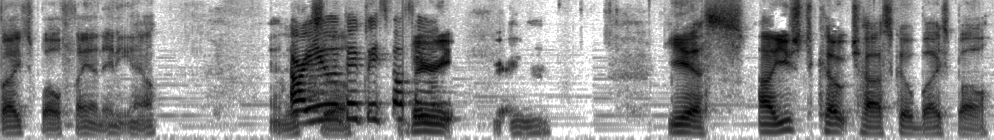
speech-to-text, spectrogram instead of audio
baseball fan anyhow. And Are you a big baseball very, fan? Yes, I used to coach high school baseball,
